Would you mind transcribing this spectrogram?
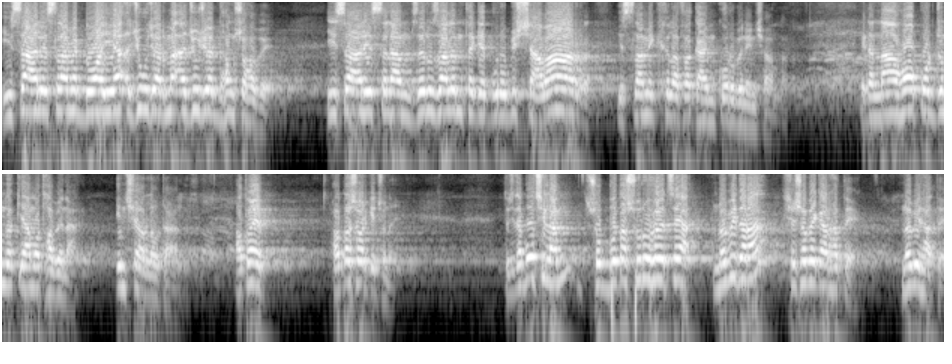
ঈসা আলী ইসলামের দোয়া ইয়াজুজ আর মাজুজের ধ্বংস হবে। ঈসা আলী ইসলাম জেরুজালেম থেকে পুরো বিশ্বে আবার ইসলামিক খেলাফা কায়েম করবেন ইনশাআল্লাহ। এটা না হওয়া পর্যন্ত কেয়ামত হবে না, ইনশাআল্লাহ তাআলা। অতএব হতাশ হওয়ার কিছু নাই। তো যেটা বলছিলাম, সভ্যতা শুরু হয়েছে নবী দ্বারা, শেষ হবে কার হাতে? নবীর হাতে।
